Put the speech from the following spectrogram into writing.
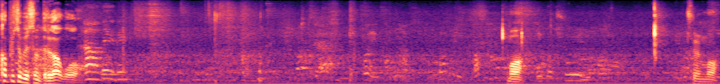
커피숍 있으면 들어가고 아 네네. 뭐. 줄 뭐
